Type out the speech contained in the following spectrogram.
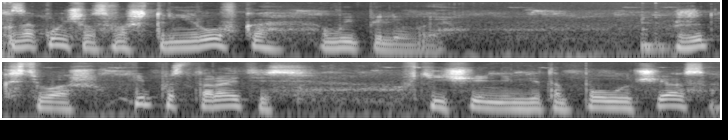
Закончилась ваша тренировка, выпили вы жидкость вашу и постарайтесь в течение где-то получаса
